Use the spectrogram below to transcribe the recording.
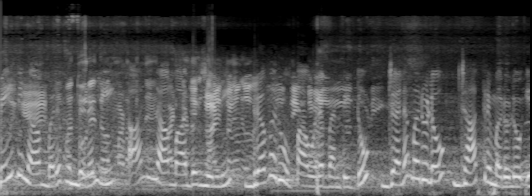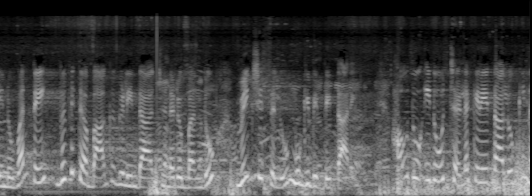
ಬೇವಿನ ಮರವೊಂದರಲ್ಲಿ ಆಲಿನ ಮಾದರಿಯಲ್ಲಿ ದ್ರವ ರೂಪ ಹೊರಬಂದಿದ್ದು, ಜನಮರುಳು ಜಾತ್ರೆ ಮರುಳು ಎನ್ನುವಂತೆ ವಿವಿಧ ಭಾಗಗಳಿಂದ ಜನರು ಬಂದು ವೀಕ್ಷಿಸಲು ಮುಗಿಬಿದ್ದಿದ್ದಾರೆ. ಹೌದು, ಇದು ಚಳ್ಳಕೆರೆ ತಾಲೂಕಿನ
